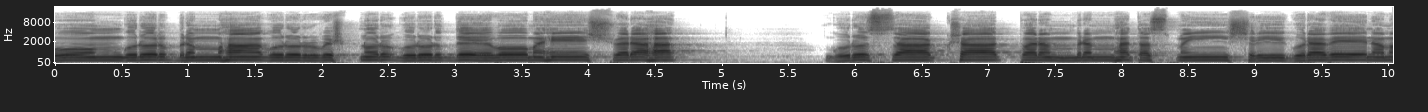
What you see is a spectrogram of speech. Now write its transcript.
ஓம் குருர் பிரம்மா குருர் விஷ்ணுர் குருர்தேவோ மகேஸ்வரः குரு சாட்சாத் பரம் பிரம்ம தஸ்மை ஸ்ரீ குரவே நம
